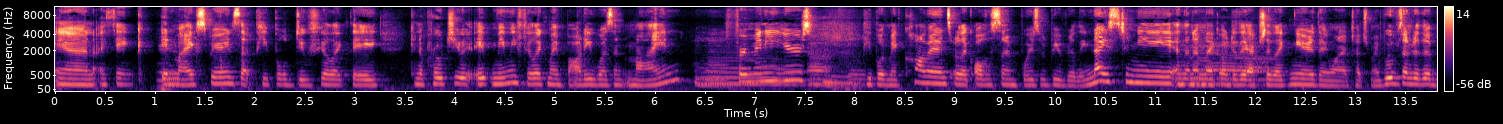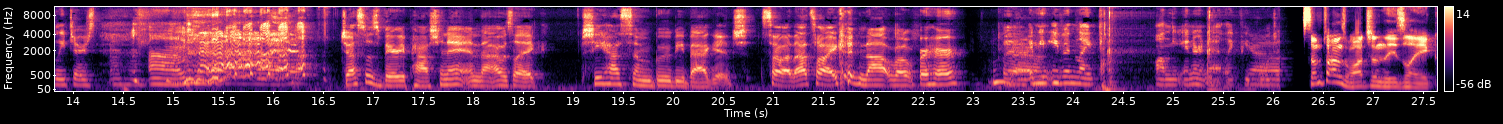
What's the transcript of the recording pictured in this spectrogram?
and I think in my experience that people do feel like they can approach you. It made me feel like my body wasn't mine for many years. People would make comments, or like all of a sudden boys would be really nice to me, and then I'm like, oh, do they actually like me, or they want to touch my boobs under the bleachers? Um, Jess was very passionate, and I was like, she has some booby baggage, so that's why I could not vote for her. but I mean, even like on the internet, like people would just sometimes watching these like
